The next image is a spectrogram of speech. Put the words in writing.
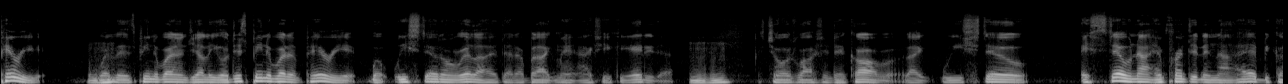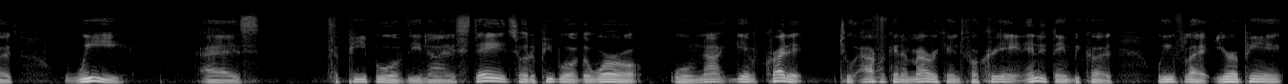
period. Mhm. Whether it's peanut butter and jelly or just peanut butter, period. But we still don't realize that a black man actually created that. Mm-hmm. It's George Washington Carver. Like we still, it's still not imprinted in our head because we, as the people of the United States or the people of the world, will not give credit to African Americans for creating anything because we've let European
